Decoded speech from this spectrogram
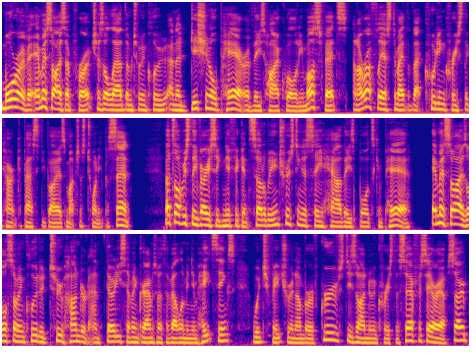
Moreover, MSI's approach has allowed them to include an additional pair of these high quality MOSFETs, and I roughly estimate that that could increase the current capacity by as much as 20%. That's obviously very significant, so it'll be interesting to see how these boards compare. MSI has also included 237 grams worth of aluminium heat sinks, which feature a number of grooves designed to increase the surface area, so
